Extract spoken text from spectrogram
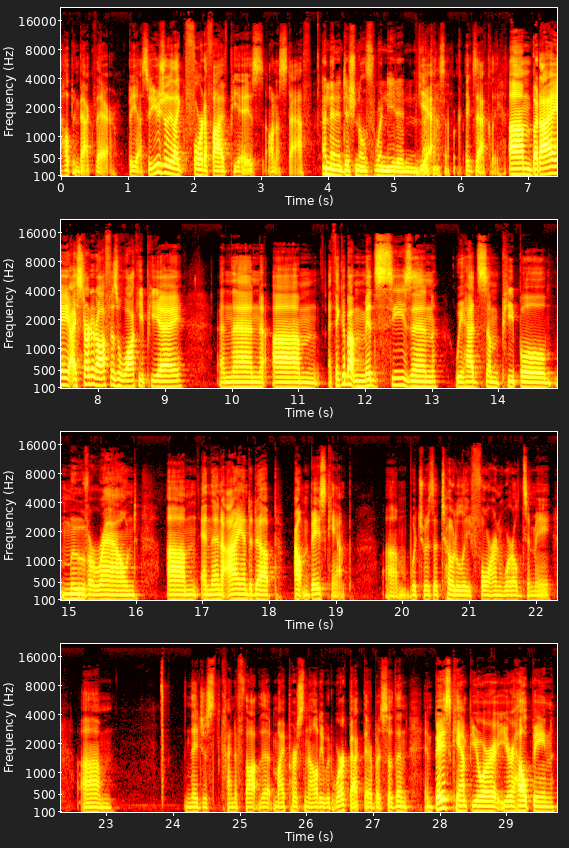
helping back there. But yeah, so usually like four to five PAs on a staff. And then additionals when needed and Yeah, that kind of stuff. Okay. exactly. Um, but I I started off as a walkie PA, and then um, I think about mid season we had some people move around, um, and then I ended up out in base camp, um, which was a totally foreign world to me. Um, and they just kind of thought that my personality would work back there. But so then in base camp, you're you're helping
